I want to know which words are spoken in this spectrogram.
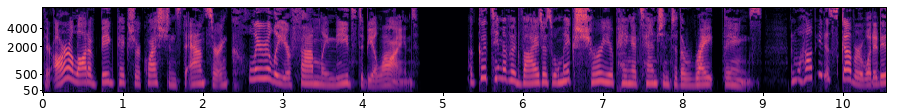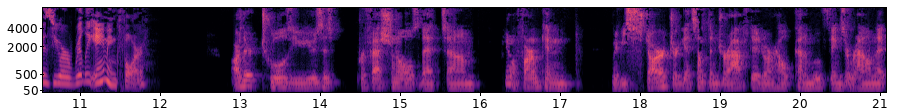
There are a lot of big picture questions to answer, and clearly your family needs to be aligned. A good team of advisors will make sure you're paying attention to the right things and will help you discover what it is you're really aiming for. Are there tools you use as professionals that um, you know a farm can maybe start or get something drafted or help kind of move things around that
